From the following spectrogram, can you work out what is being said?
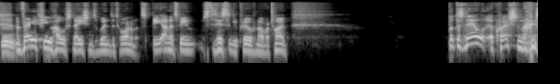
Mm. And very few host nations win the tournaments, and it's been statistically proven over time. But there's now a question mark.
